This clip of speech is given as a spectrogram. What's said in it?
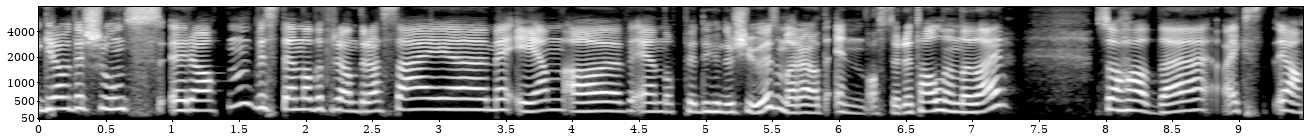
Gravidasjonsraten, hvis den hadde forandra seg eh, med 1 av 1 opphøyd i 120, som har hatt enda større tall enn det der, så hadde Ja,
